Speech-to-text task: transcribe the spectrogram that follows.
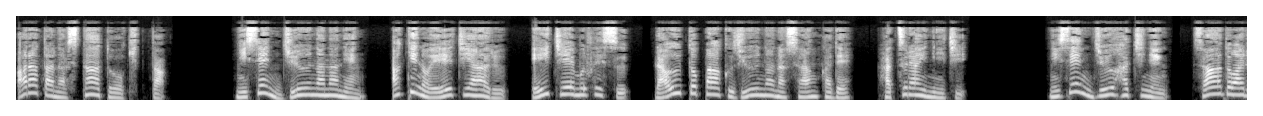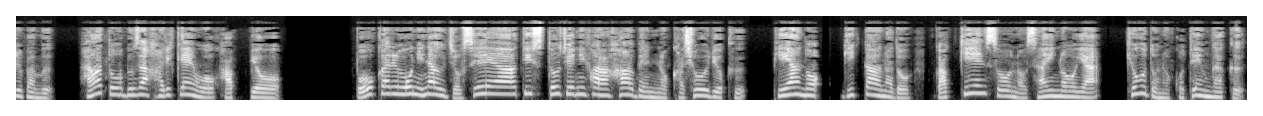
新たなスタートを切った。2017年、秋の HR、HM フェス、ラウトパーク17参加で、初来日。2018年、サードアルバム、 Heart of the Hurricane を発表。ボーカルを担う女性アーティストジェニファー・ハーベンの歌唱力、ピアノ、ギターなど楽器演奏の才能や郷土の古典楽、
